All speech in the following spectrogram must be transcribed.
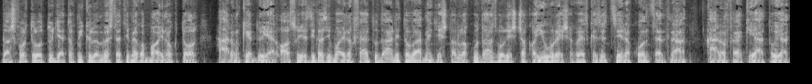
De a sportoló tudjátok, mi különbözteti meg a bajnoktól? Három kérdőjel. Az, hogy az igazi bajnok fel tud állni, tovább megy és tanul a kudarcból, és csak a jóra és a következő célra koncentrál. Három felkiáltójel.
